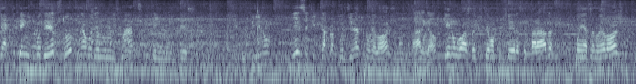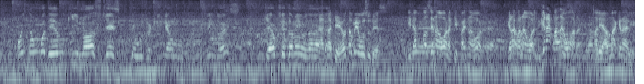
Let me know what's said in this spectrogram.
E aqui tem os modelos todos, né? O modelo Smart, que tem um preço aqui com pino. Esse aqui que dá pra pôr direto no relógio, né? Ah, legal. Quem não gosta de ter uma pulseira separada, põe essa no relógio. Ou então um modelo que nós, que é esse que eu uso aqui, que é o Slim 2, que é o que você também usa, né? Ah, tá aqui, eu também uso desse. E dá pra fazer na hora aqui, faz na hora. Grava na hora, grava na hora. Ali, a máquina ali.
